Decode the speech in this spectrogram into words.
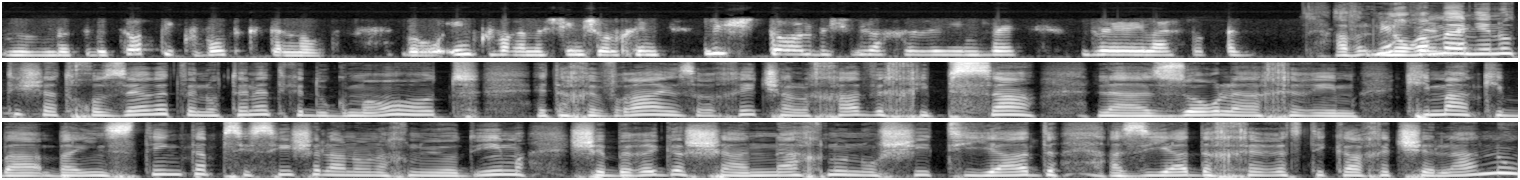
מבצבצות תקוות קטנות. ורואים כבר אנשים שהולכים לשתול בשביל אחרים ו- ולעשות... אז אבל נורא באמת... מעניין אותי שאת חוזרת ונותנת כדוגמאות את החברה האזרחית שהלכה וחיפשה לעזור לאחרים. כי מה? כי בא, באינסטינקט הבסיסי שלנו אנחנו יודעים שברגע שאנחנו נושיט יד, אז יד אחרת תיקח את שלנו?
